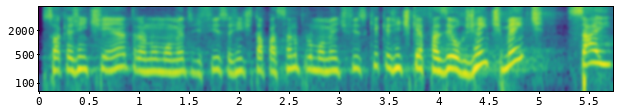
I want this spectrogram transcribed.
Só que a gente entra num momento difícil, a gente está passando por um momento difícil, o que, que a gente quer fazer urgentemente? Sair.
